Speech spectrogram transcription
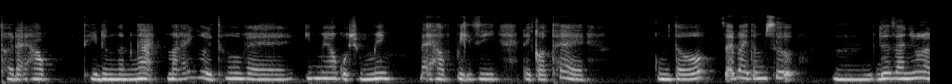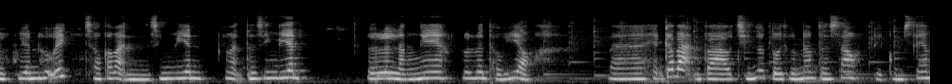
thời đại học thì đừng ngần ngại mà hãy gửi thư về email của chúng mình, đại học vị gì, để có thể cùng tớ giải bày tâm sự đưa ra những lời khuyên hữu ích cho các bạn sinh viên, các bạn tân sinh viên luôn luôn lắng nghe, luôn luôn thấu hiểu. Và hẹn các bạn vào 9 giờ tối thứ năm tuần sau để cùng xem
